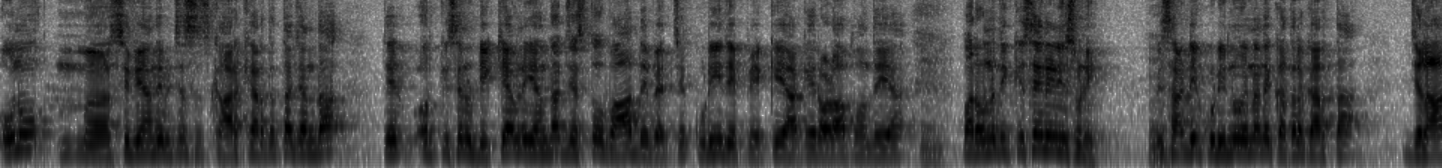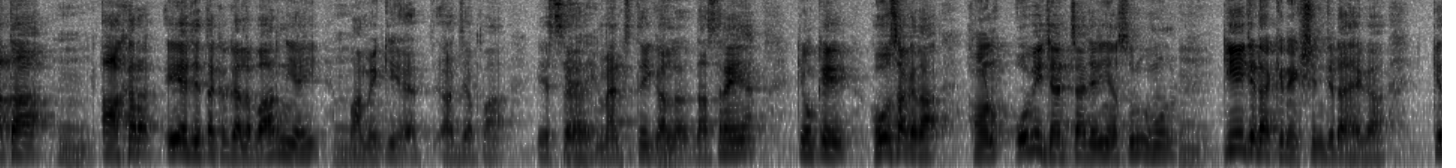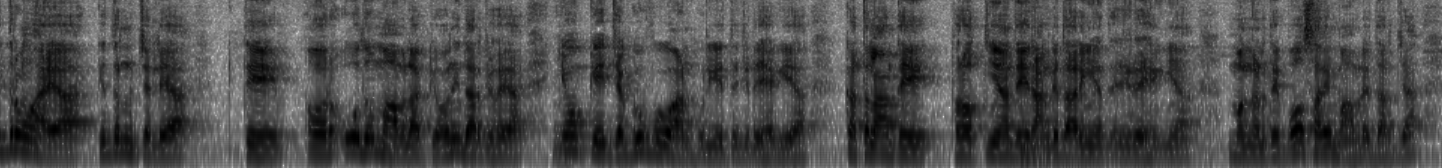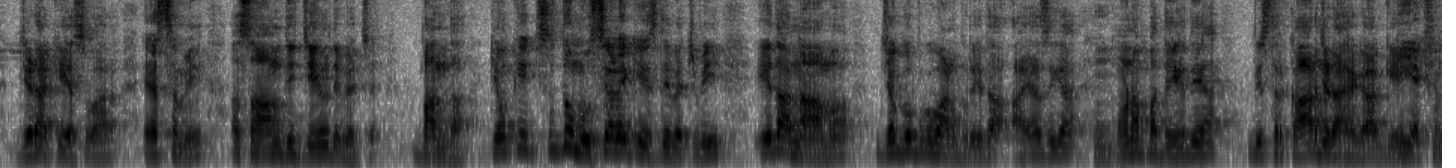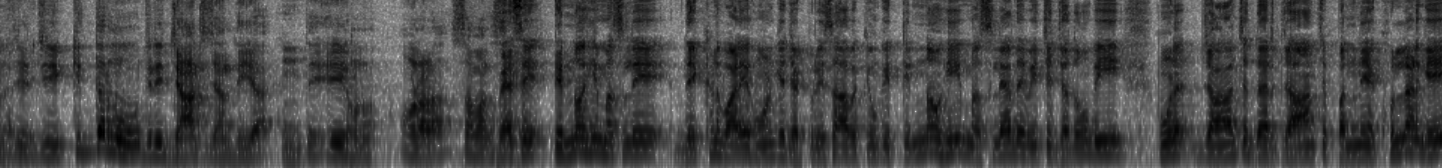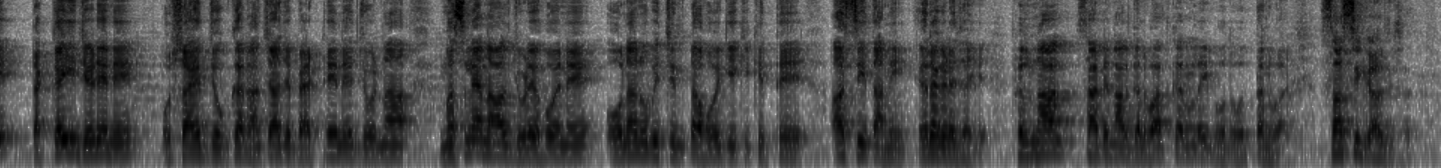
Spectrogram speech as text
ਉਹਨੂੰ ਸਿਵਿਆਂ ਦੇ ਵਿੱਚ ਸੰਸਕਾਰ ਕਰ ਦਿੱਤਾ ਜਾਂਦਾ ਤੇ ਔਰ ਕਿਸੇ ਨੂੰ ਡਿੱਕਿਆ ਵੀ ਨਹੀਂ ਜਾਂਦਾ ਜਿਸ ਤੋਂ ਬਾਅਦ ਦੇ ਵਿੱਚ ਕੁੜੀ ਦੇ ਪੇਕੇ ਆ ਕੇ ਰੌਲਾ ਪਾਉਂਦੇ ਆ। ਪਰ ਉਹਨਾਂ ਦੀ ਕਿਸੇ ਨੇ ਨਹੀਂ ਸੁਣੀ ਵੀ ਸਾਡੀ ਕੁੜੀ ਨੂੰ ਇਹਨਾਂ ਨੇ ਕਤਲ ਕਰਤਾ ਜਲਾਤਾ। ਆਖਰ ਇਹ ਅਜੇ ਤੱਕ ਗੱਲ ਬਾਹਰ ਨਹੀਂ ਆਈ। ਭਾਵੇਂ ਕਿ ਅੱਜ ਆਪਾਂ ਇਸ ਮੰਚ ਤੇ ਹੀ ਗੱਲ ਦੱਸ ਰਹੇ ਆ ਕਿਉਂਕਿ ਹੋ ਸਕਦਾ ਹੁਣ ਉਹ ਵੀ ਜਾਂਚਾਂ ਜਿਹੜੀਆਂ ਸ਼ੁਰੂ ਹੋਣ ਕੀ ਜਿਹੜਾ ਕਨੈਕਸ਼ਨ ਜਿਹੜਾ ਹੈਗਾ ਕਿੱਧਰੋਂ ਆਇਆ ਕਿੱਧਰ ਨੂੰ ਚੱਲਿਆ ਤੇ ਔਰ ਉਦੋਂ ਮਾਮਲਾ ਕਿਉਂ ਨਹੀਂ ਦਰਜ ਹੋਇਆ? ਕਿਉਂਕਿ ਜੱਗੂ ਭਗਵਾਨਪੁਰੀ ਤੇ ਜਿਹੜੇ ਹੈਗੇ ਆ ਕਤਲਾਂ ਤੇ ਫਰੌਤੀਆਂ ਦੇ ਰੰਗਦਾਰੀਆਂ ਦੇ ਜਿਹੜੇ ਹੈਗੀਆਂ ਮੰਗਣ ਤੇ ਬਹੁਤ ਸਾਰੇ ਮਾਮਲੇ ਦਰਜ ਆ ਜਿਹੜਾ ਕਿ ਇਸ ਵਾਰ ਇਸ ਸਮੇਂ ਅਸਾਮ ਦੀ ਜੇਲ੍ਹ ਦੇ ਵਿੱਚ ਬੰਦ ਆ। ਕਿਉਂਕਿ ਸਿੱਧੂ ਮੂਸੇ ਵਾਲੇ ਕੇਸ ਦੇ ਵਿੱਚ ਵੀ ਇਹਦਾ ਨਾਮ ਜੱਗੂ ਭਗਵਾਨਪੁਰੀ ਦਾ ਆਇਆ ਸੀਗਾ। ਹੁਣ ਆਪਾਂ ਦੇਖਦੇ ਆ ਵੀ ਸਰਕਾਰ ਜਿਹੜਾ ਹੈਗਾ ਕੀ ਅੱਗੇ action ਲੈਂਦੀ? ਜੀ- ਕਿੱਧਰ ਨੂੰ ਜਿਹੜੀ ਜਾਂਚ ਜਾਂਦੀ ਆ ਤੇ ਇਹ ਹੁਣ ਆਉਣ ਵਾਲਾ ਸਮਾਂ ਵੈਸੇ ਤਿੰਨੋਂ ਹੀ ਮਸਲੇ ਦੇਖਣ ਵਾਲੇ ਹੋਣਗੇ ਜਗਪੁਰੀ ਸਾਹਿਬ ਕਿਉਂਕਿ ਤਿੰਨੋਂ ਹੀ ਮਸਲਿਆਂ ਦੇ ਵਿੱਚ ਜਦੋਂ ਵੀ ਹੁਣ ਜਾਂਚ ਦਰ ਜਾਂਚ ਪੰਨੇ ਖੁੱਲਣਗੇ ਤਾਂ ਕਈ ਜਿਹੜੇ ਨੇ ਉਹ ਸ਼ਾਇਦ ਜੋ ਘਰਾਂ 'ਚ ਅੱਜ ਬੈਠੇ ਨੇ ਜੋ ਇਹਨਾਂ ਮਸਲਿਆਂ ਨਾਲ ਜੁੜੇ ਹੋਏ ਨੇ ਉਹਨਾਂ ਨੂੰ ਵੀ ਚਿੰਤਾ ਹੋਏਗੀ ਕਿ ਕਿੱਥੇ ਅਸੀਂ ਤਾਂ ਨਹੀਂ ਰਗੜੇ ਜਾਈਏ। ਫਿਲਹਾਲ ਸਾਡੇ ਨਾਲ ਗੱਲਬਾਤ ਕਰਨ ਲਈ ਬਹੁਤ ਬਹੁਤ ਧੰਨਵਾਦ। ਸਤਿ ਸ਼੍ਰੀ ਅਕਾਲ ਜੀ ਸਰ।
